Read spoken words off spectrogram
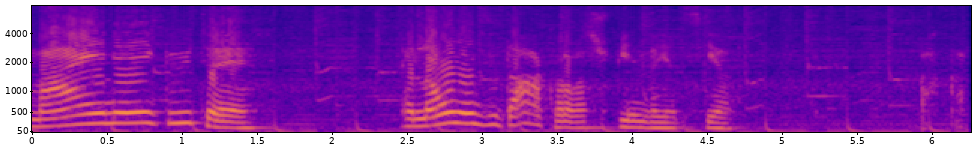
Meine Güte. Alone in the Dark, oder was spielen wir jetzt hier? Ach Gott.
